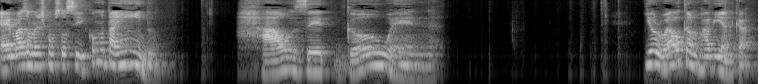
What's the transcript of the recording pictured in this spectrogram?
é mais ou menos como se fosse como tá indo. How's it going? You're welcome, Javienka.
